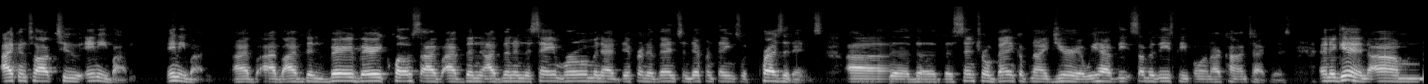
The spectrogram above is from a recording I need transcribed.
I can talk to anybody, anybody. I've, I've, I've been very very close. I've, I've been I've been in the same room and at different events and different things with presidents. Uh, the, the the central bank of Nigeria. We have these, some of these people on our contact list. And again, um,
